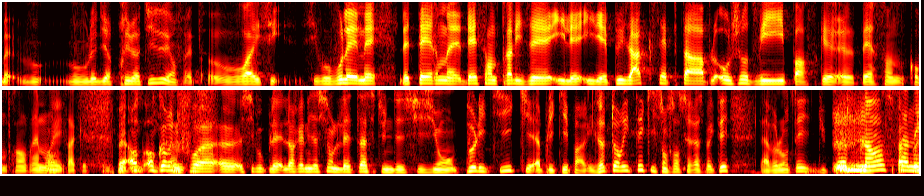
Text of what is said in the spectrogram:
Mais vous, vous voulez dire privatiser, en fait Oui, si, si vous voulez, mais le terme décentralisé, il est, il est plus acceptable aujourd'hui parce que euh, personne ne comprend vraiment Oui. ça. Mais en- encore une fois, euh, s'il vous plaît, l'organisation de l'État, c'est une décision politique appliquée par les autorités qui sont censées respecter la volonté du peuple. Non, ça n'est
